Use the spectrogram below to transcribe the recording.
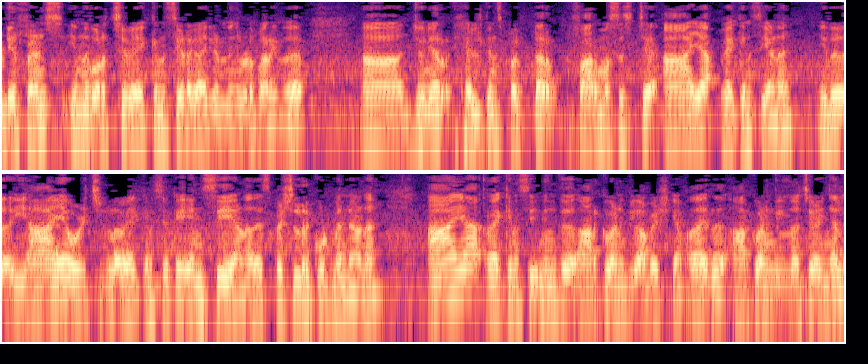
ഡിയർ ഫ്രണ്ട്സ് ഇന്ന് കുറച്ച് വേക്കൻസിയുടെ കാര്യമാണ് നിങ്ങളോട് പറയുന്നത്. ജൂനിയർ ഹെൽത്ത് ഇൻസ്പെക്ടർ ഫാർമസിസ്റ്റ് ആയ വേക്കൻസിയാണ് ഇത് ഈ ആയ ഒഴിച്ചുള്ള വേക്കൻസി ഒക്കെ എൻ സി എ ആണ്. അതായത് സ്പെഷ്യൽ റിക്രൂട്ട്മെന്റ് ആണ്. ആയ വേക്കൻസി നിങ്ങൾക്ക് ആർക്ക് വേണമെങ്കിലും അപേക്ഷിക്കാം. അതായത് ആർക്ക് വേണമെങ്കിലും എന്ന് വെച്ച് കഴിഞ്ഞാൽ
